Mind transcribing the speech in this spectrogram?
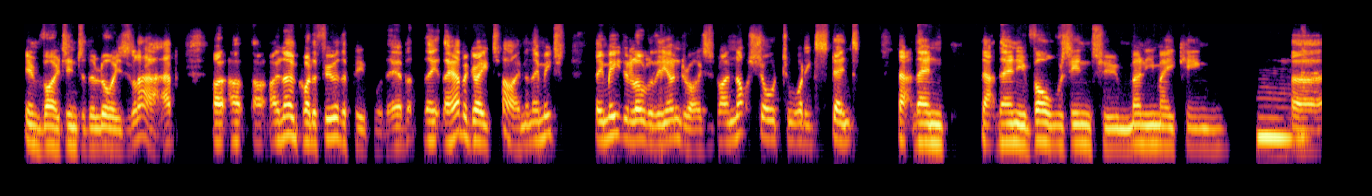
invite into the Lloyd's lab. I, I, I, know quite a few of the people there, but they, they have a great time and they meet they meet a lot of the underwriters. But I'm not sure to what extent that then that then evolves into money making mm. uh,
